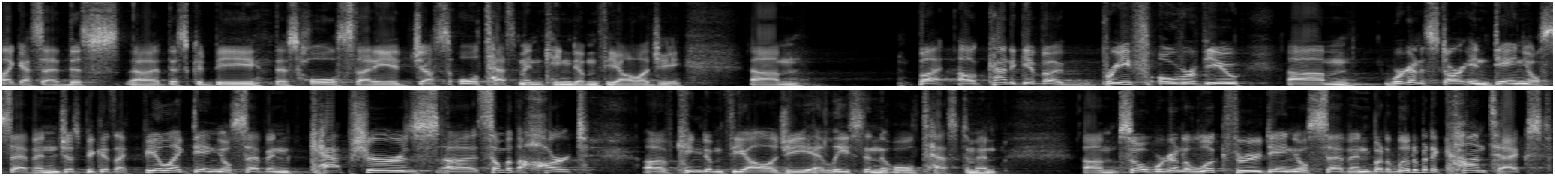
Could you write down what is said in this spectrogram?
like I said, this, uh, this could be this whole study, just Old Testament kingdom theology. Um, but I'll kind of give a brief overview. Um, we're going to start in Daniel 7, just because I feel like Daniel 7 captures uh, some of the heart of kingdom theology, at least in the Old Testament. Um, so we're going to look through Daniel 7, but a little bit of context.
